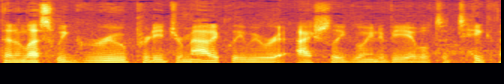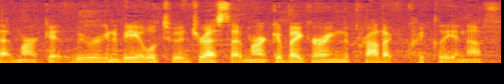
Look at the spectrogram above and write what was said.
that unless we grew pretty dramatically, we were actually going to be able to take that market. We were going to be able to address that market by growing the product quickly enough.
